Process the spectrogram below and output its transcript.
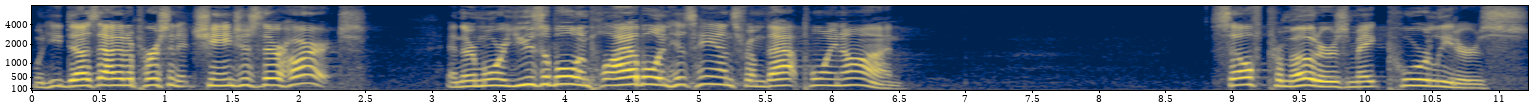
when He does that in a person, it changes their heart. And they're more usable and pliable in His hands from that point on. Self promoters make poor leaders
